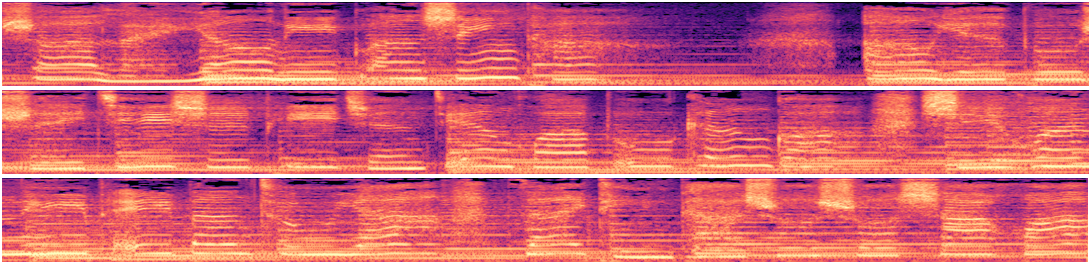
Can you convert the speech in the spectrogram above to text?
耍赖要你关心他，熬夜不睡，即使疲倦，电话不肯挂。喜欢你陪伴涂鸦，在听他说说傻话，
